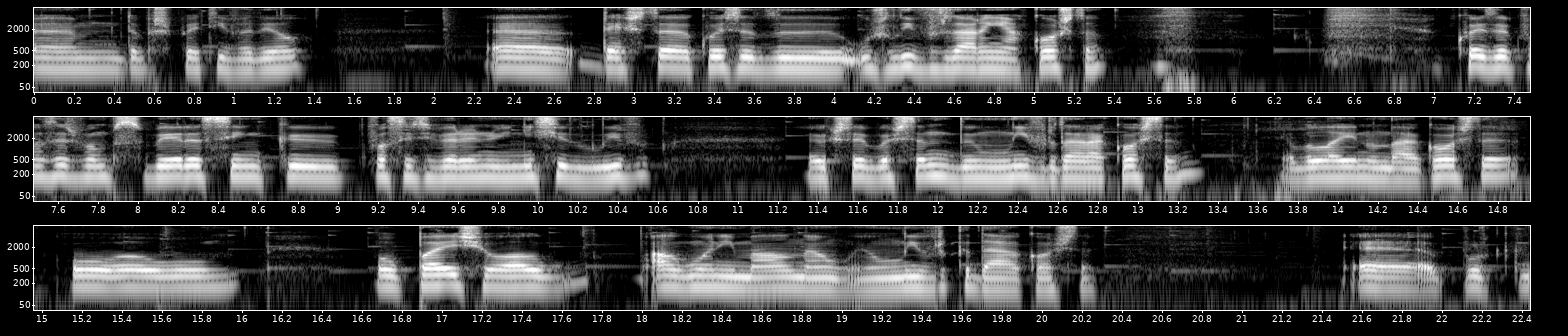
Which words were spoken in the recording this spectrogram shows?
um, da perspectiva dele, uh, desta coisa de os livros darem à costa. Coisa que vocês vão perceber assim que, que vocês estiverem no início do livro. Eu gostei bastante de um livro dar à costa, a baleia não dá à costa, ou, ou peixe, ou algo, algum animal, não, é um livro que dá à costa. É, porque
